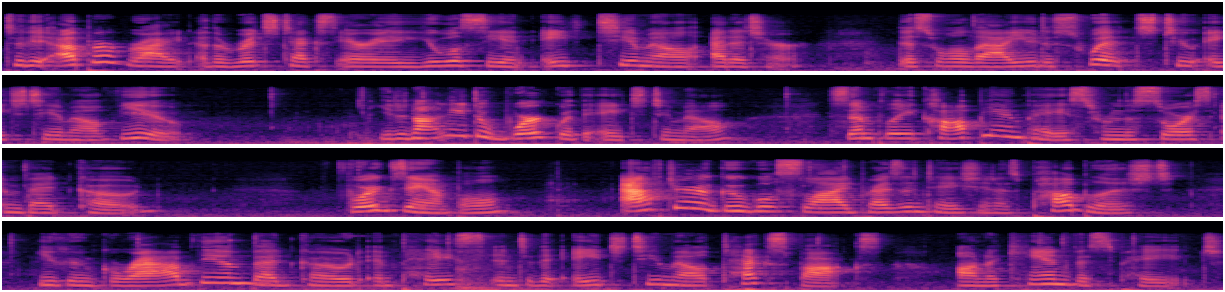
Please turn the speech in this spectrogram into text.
to the upper right of the rich text area, you will see an HTML editor. This will allow you to switch to HTML view. You do not need to work with the HTML. Simply copy and paste from the source embed code. For example, after a Google slide presentation is published, you can grab the embed code and paste into the HTML text box on a Canvas page.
